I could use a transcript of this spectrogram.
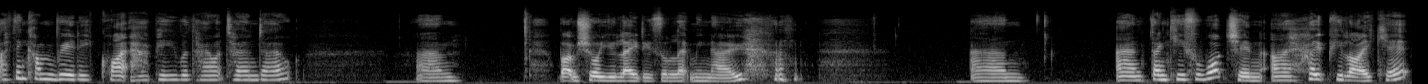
I think I'm really quite happy with how it turned out. Um, but I'm sure you ladies will let me know. Um, and thank you for watching. I hope you like it.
